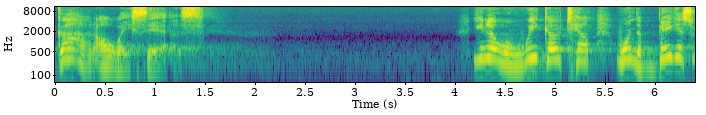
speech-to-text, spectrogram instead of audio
God always says? You know, when we go tell one of the biggest,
